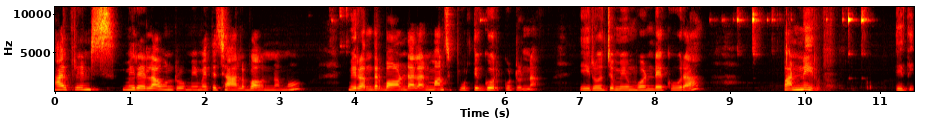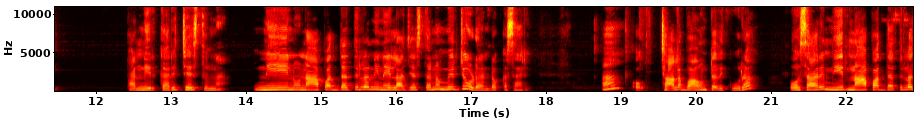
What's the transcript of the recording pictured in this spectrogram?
హాయ్ ఫ్రెండ్స్ మీరు ఎలా ఉండరు? మేమైతే చాలా బాగున్నాము. మీరు అందరు బాగుండాలని మనసు పూర్తిగా కోరుకుంటున్నా. ఈరోజు మేము వండే కూర పన్నీరు. ఇది పన్నీర్ కర్రీ చేస్తున్నా. నేను నా పద్ధతిలో నేను ఎలా చేస్తానో మీరు చూడండి ఒక్కసారి. చాలా బాగుంటుంది కూర. ఓసారి మీరు నా పద్ధతిలో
